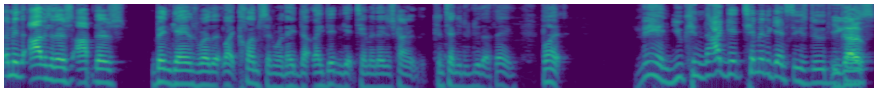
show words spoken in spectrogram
I mean, obviously, there's op- there's been games where the, like Clemson where they like didn't get timid, they just kind of continued to do their thing. But man, you cannot get timid against these dudes You gotta- because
